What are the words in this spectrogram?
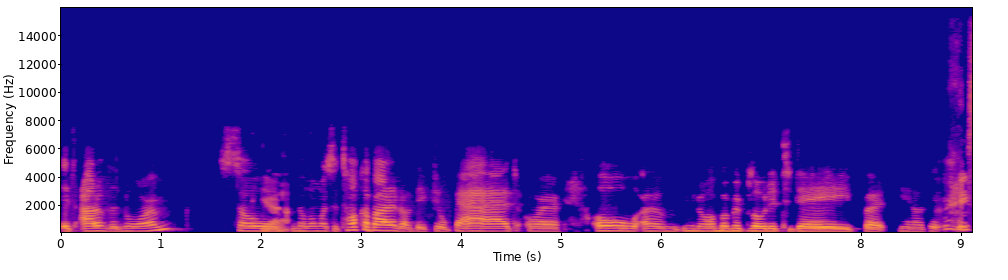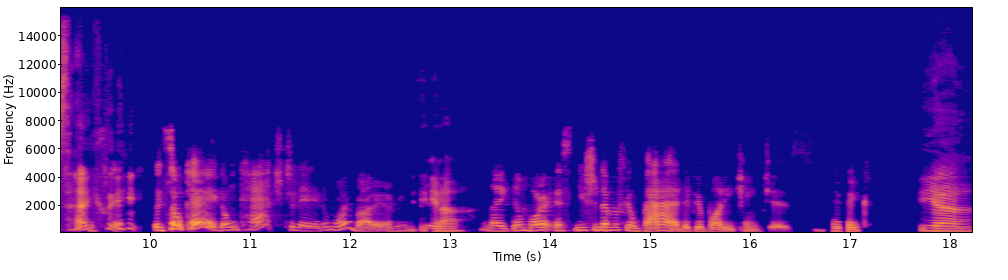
it's out of the norm. So Yeah. no one wants to talk about it or they feel bad or oh um you know I'm a bit bloated today but you know they, exactly. it's okay don't catch today don't worry about it I mean yeah. like don't worry it's, you should never feel bad if your body changes I think. Yeah.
